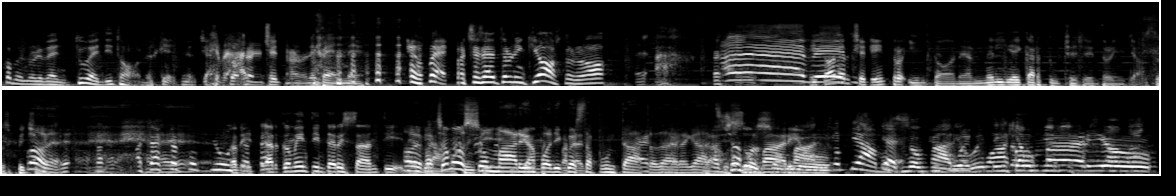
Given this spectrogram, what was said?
come non le vendi? Tu vendi i toner? Che, cioè, Eh, beh, non c'entrano le penne. eh, vabbè, ma c'è dentro un inchiostro, no? Eh, ah. Eh, Il toner c'è dentro il toner, nelle cartucce c'è dentro l'inchiostro. specifico. Vabbè, Attacca il eh, computer. Vabbè, attacca- argomenti interessanti. vabbè, abbiamo, facciamo il sommario un po' di questa puntata, dai ragazzi. Facciamo sommario. sommario. È Sommario? Vuoi dedicare un Sommario minuto?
